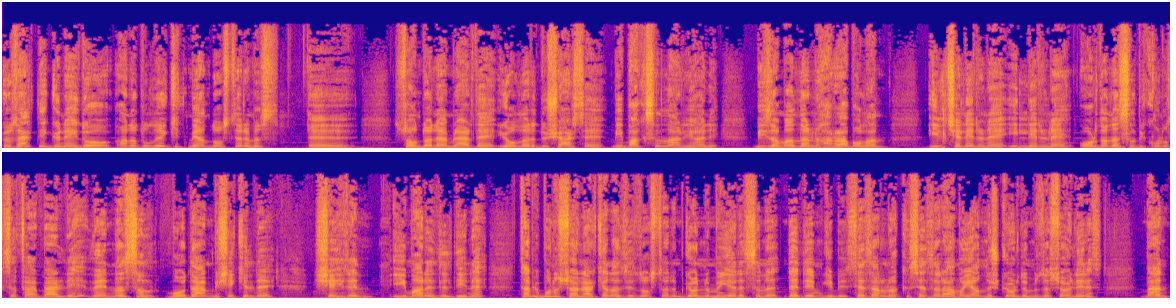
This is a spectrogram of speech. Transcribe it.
Özellikle Güneydoğu Anadolu'ya gitmeyen dostlarımız e, son dönemlerde yolları düşerse bir baksınlar yani. Bir zamanların harap olan ilçelerine, illerine orada nasıl bir konut seferberliği ve nasıl modern bir şekilde şehrin imar edildiğine. Tabi bunu söylerken aziz dostlarım gönlümün yarısını dediğim gibi Sezar'ın hakkı Sezar'a ama yanlış gördüğümüzde söyleriz. Ben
